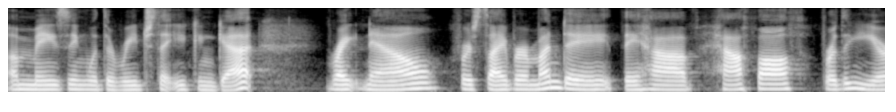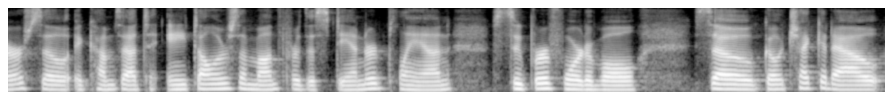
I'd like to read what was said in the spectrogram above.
amazing with the reach that you can get right now for Cyber Monday, they have half off for the year. So it comes out to $8 a month for the standard plan, super affordable. So go check it out.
